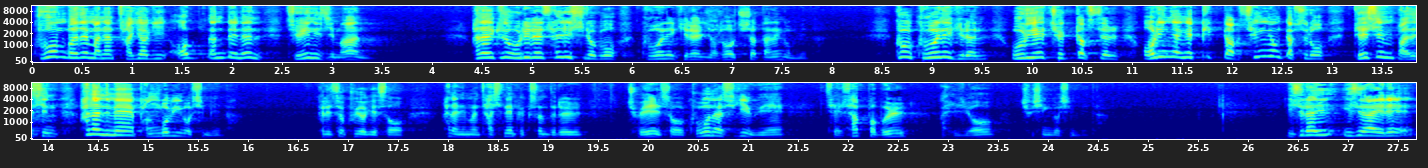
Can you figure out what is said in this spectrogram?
구원받을 만한 자격이 없- 안 되는 죄인이지만 하나님께서 우리를 살리시려고 구원의 길을 열어 주셨다는 겁니다. 그 구원의 길은 우리의 죄값을 어린 양의 피값, 생명값으로 대신 받으신 하나님의 방법인 것입니다. 그래서 구역에서 하나님은 자신의 백성들을 죄에서 구원하시기 위해 제사법을 알려 주신 것입니다. 이스라엘 이스라엘의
